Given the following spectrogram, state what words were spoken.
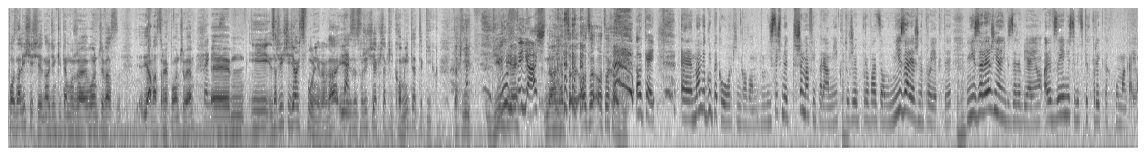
poznaliście się no, dzięki temu, że łączy Was, ja Was trochę połączyłem. Tak. Em, I zaczęliście działać wspólnie, prawda? I Tak. stworzyliście jakiś taki komitet, taki, taki Już gildię. wyjaśnię. No, no co, o, co, o co chodzi? Okej, E, mamy grupę coworkingową. Jesteśmy trzema fliperami, którzy prowadzą niezależne projekty, niezależnie na nich zarabiają, ale wzajemnie sobie w tych projektach pomagają.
